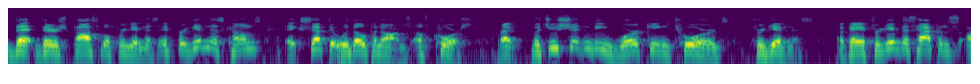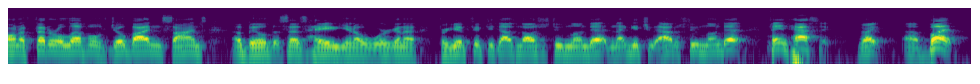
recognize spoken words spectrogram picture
that there's possible forgiveness. If forgiveness comes, accept it with open arms, of course, right? But you shouldn't be working towards forgiveness. Okay, if forgiveness happens on a federal level, if Joe Biden signs a bill that says, hey, you know, we're to forgive $50,000 of student loan debt and that gets you out of student loan debt, fantastic, right? Uh, but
